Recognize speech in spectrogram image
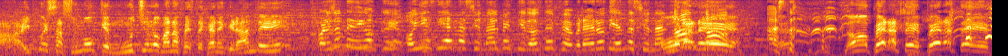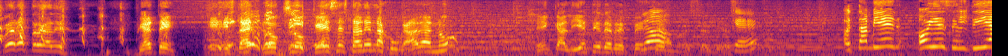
Ay, pues asumo que muchos lo van a festejar en grande, ¿eh? Por eso te digo que hoy es Día Nacional 22 de febrero, Día Nacional. No, ¡Órale! no, hasta- No, espérate, espérate, espérate. Fíjate, eh, está- lo, lo que es estar en la jugada, ¿no? En caliente y de repente No. no, es el día. ¿Qué? También hoy es el Día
